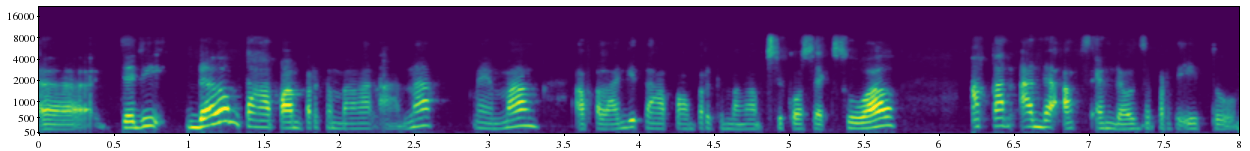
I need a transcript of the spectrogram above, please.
uh, jadi dalam tahapan perkembangan anak memang apalagi tahapan perkembangan psikoseksual akan ada ups and down seperti itu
